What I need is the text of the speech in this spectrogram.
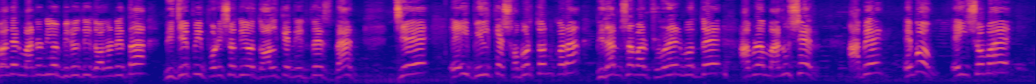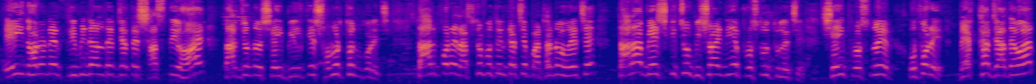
আমাদের মাননীয় বিরোধী দলনেতা, বিজেপি পরিষদীয় দলকে নির্দেশ দেন যে এই বিলকে সমর্থন করা বিধানসভার ফ্লোরের মধ্যে আমরা মানুষের আবেগ এবং এই সময় এই ধরনের ক্রিমিনালদের যাতে শাস্তি হয়, তার জন্য সেই বিলকে সমর্থন করেছি। তারপরে রাষ্ট্রপতির কাছে পাঠানো হয়েছে, তারা বেশ কিছু বিষয় নিয়ে প্রশ্ন তুলেছে। সেই প্রশ্নের উপরে ব্যাখ্যা যা দেওয়ার,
